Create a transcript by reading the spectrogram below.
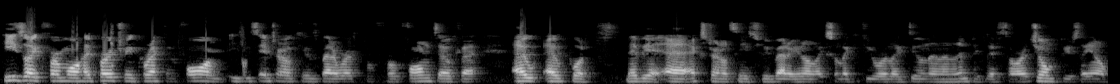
he's like for more hypertrophy and correcting form, he thinks internal cues better, whereas for performance outfit, out, output, maybe uh, external seems to be better. You know, like so, like if you were like doing an Olympic lift or a jump, you say, you know,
